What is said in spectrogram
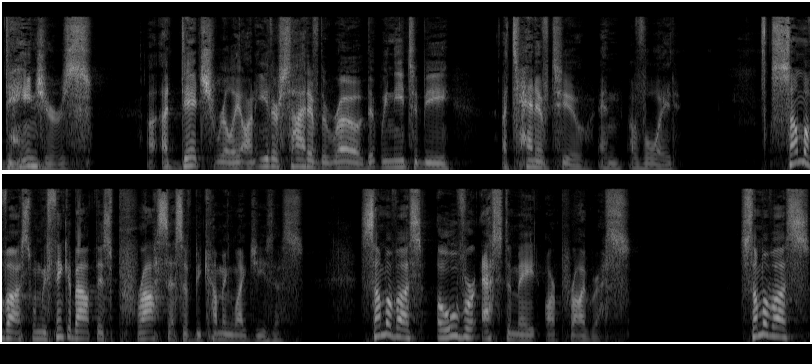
dangers, a ditch really on either side of the road that we need to be attentive to and avoid. Some of us, when we think about this process of becoming like Jesus, some of us overestimate our progress. Some of us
